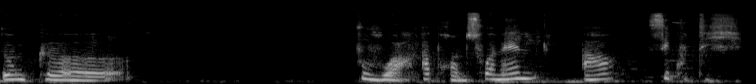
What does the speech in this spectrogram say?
Donc, euh, pouvoir apprendre soi-même à s'écouter,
